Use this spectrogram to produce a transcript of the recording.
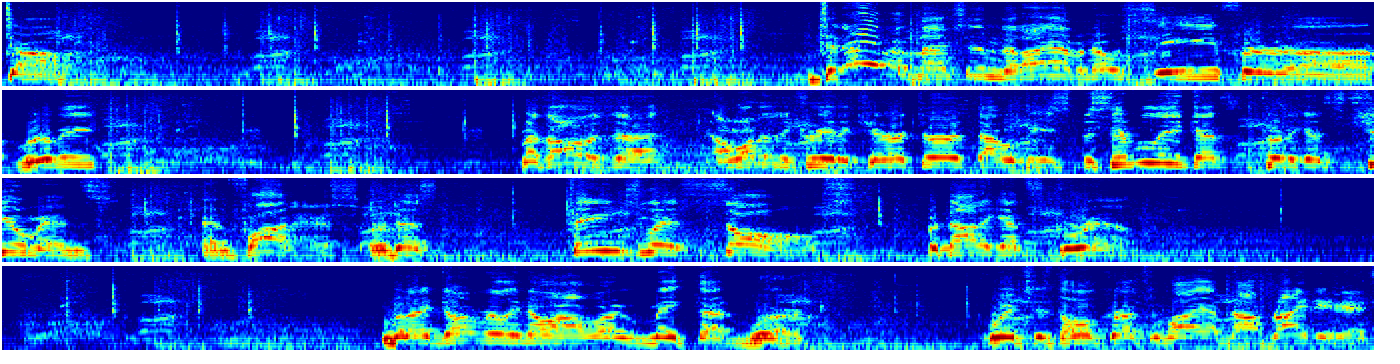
don't. Did I ever mention that I have an OC for uh, RWBY? My thought was that I wanted to create a character that would be specifically against good against humans and Faunus, or just things with souls, but not against Grimm. But I don't really know how I would make that work. Which is the whole crux of why I'm not writing it.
